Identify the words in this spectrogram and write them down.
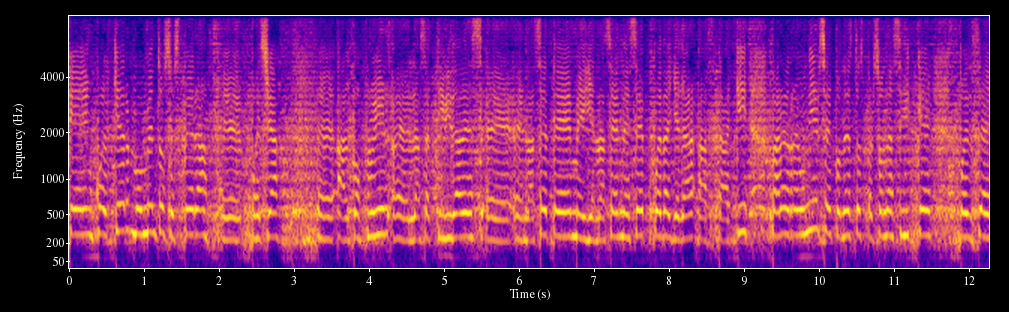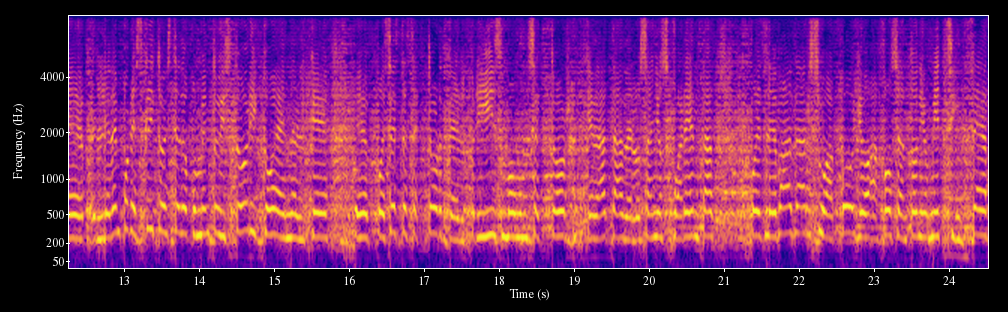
que en cualquier momento se espera, eh, pues ya eh, al concluir eh, las actividades en la CTM y en la CNC pueda llegar hasta aquí para reunirse con estas personas y que pues le den por escrito este documento histórico en el que pues este sector del priismo, un sector que data de los años 40, pues le va a dar su apoyo a José Antonio Mit sin ser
